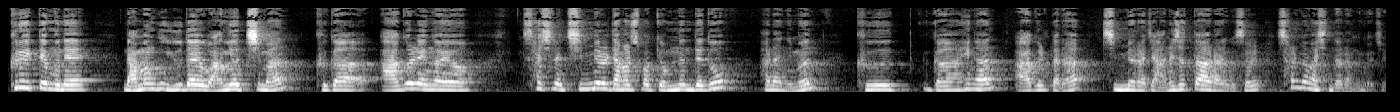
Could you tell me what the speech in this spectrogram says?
그렇기 때문에 남한국 유다의 왕이었지만 그가 악을 행하여 사실은 진멸을 당할 수밖에 없는데도 하나님은 그가 행한 악을 따라 진멸하지 않으셨다라는 것을 설명하신다라는 거죠.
